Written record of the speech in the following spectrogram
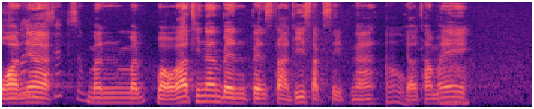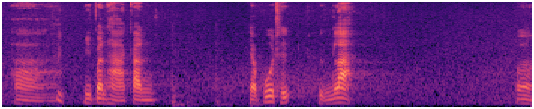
วอนเนี่ยมันมันบอกว่าที่นั่นเป็นเป็นสถานที่ศักดิ์สิทธิ์นะ เดี๋ยวทำให้อ่ามีปัญหากัน อย่าพูดถึงถึงล่ะเออ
